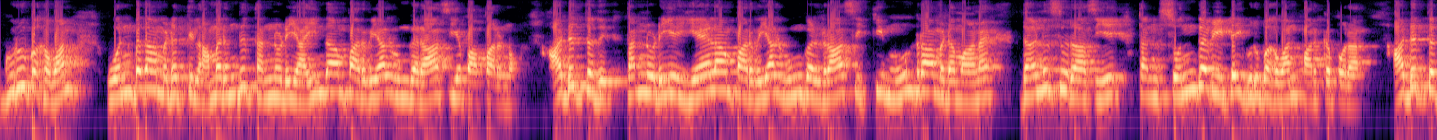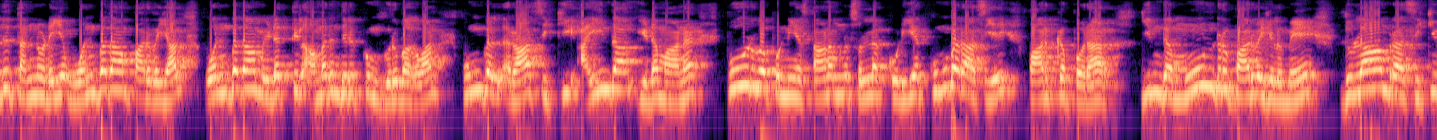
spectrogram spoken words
குரு பகவான் ஒன்பதாம் இடத்தில் அமர்ந்து தன்னுடைய ஐந்தாம் பார்வையால் உங்க ராசியை பார்ப்பாரணும். அடுத்தது தன்னுடைய ஏழாம் பார்வையால் உங்கள் ராசிக்கு மூன்றாம் இடமான தனுசு ராசியை தன் சொந்த வீட்டை குரு பகவான் பார்க்க போறார். அடுத்தது தன்னுடைய ஒன்பதாம் பார்வையால் ஒன்பதாம் இடத்தில் அமர்ந்திருக்கும் குரு பகவான் உங்கள் ராசிக்கு ஐந்தாம் இடமான பூர்வ புண்ணிய ஸ்தானம்னு சொல்லக்கூடிய கும்ப ராசியை பார்க்க போறார். இந்த மூன்று பார்வைகளுமே துலாம் ராசிக்கு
